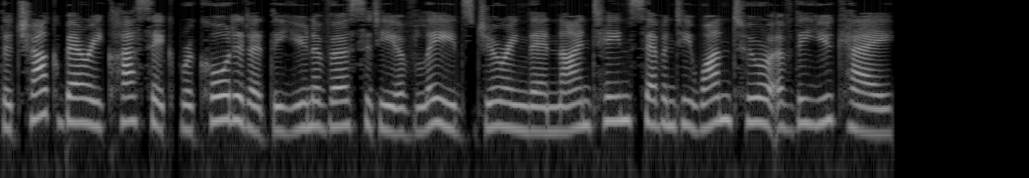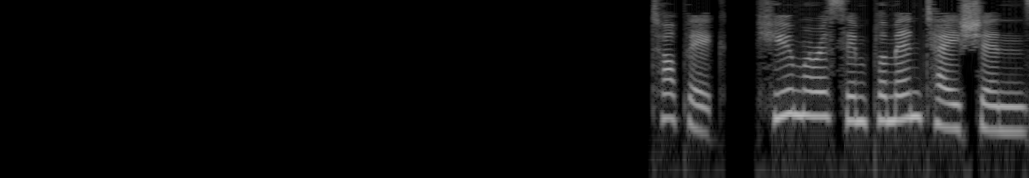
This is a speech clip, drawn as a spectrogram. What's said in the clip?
The Chuck Berry classic recorded at the University of Leeds during their 1971 tour of the UK. Topic: Humorous implementations.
